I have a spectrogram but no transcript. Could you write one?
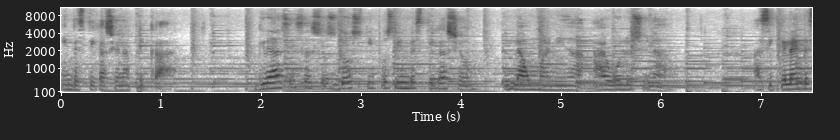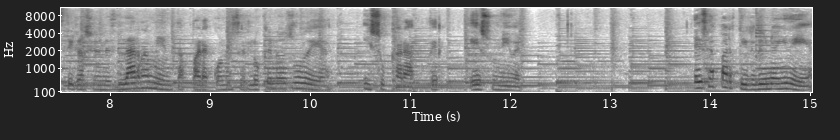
investigación aplicada. Gracias a esos dos tipos de investigación, la humanidad ha evolucionado. Así que la investigación es la herramienta para conocer lo que nos rodea y su carácter es universal. Es a partir de una idea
